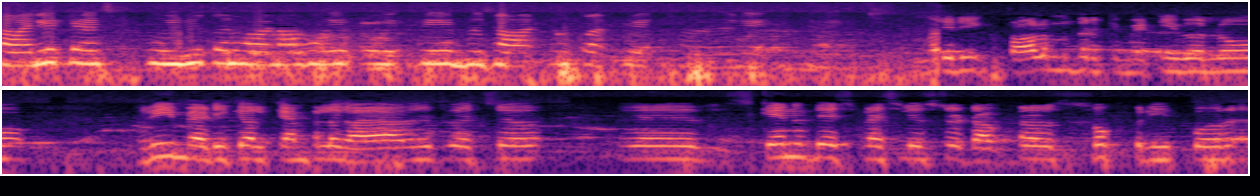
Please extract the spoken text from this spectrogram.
ਸਾਰੇ ਟੈਸਟ ਕੋਈ ਵੀ ਕਰਵਾਉਣਾ ਹੋਏ ਉਹ ਇੱਥੇ ਬਾਜ਼ਾਰ ਤੋਂ ਘੱਟ ਰੇਟ ਰੇਟ ਸ਼੍ਰੀ ਗੋਪਾਲ ਮੰਦਿਰ ਕਮੇਟੀ ਵੱਲੋਂ ਫ੍ਰੀ ਮੈਡੀਕਲ ਕੈਂਪ ਲਗਾਇਆ ਇਸ ਵਿੱਚ ਸਕਿਨ ਦੇ ਸਪੈਸ਼ਲਿਸਟ ਡਾਕਟਰ ਸੁਖਪ੍ਰੀਤ ਕੌਰ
